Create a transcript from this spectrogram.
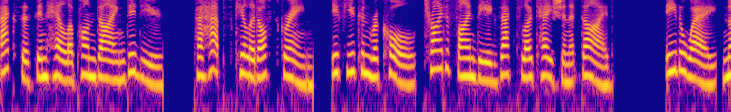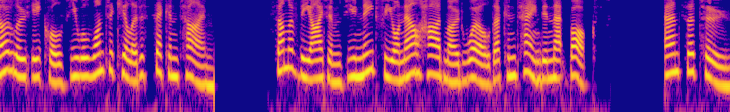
axis in hell upon dying did you perhaps kill it off screen? If you can recall, try to find the exact location it died. Either way, no loot equals you will want to kill it a second time. Some of the items you need for your now hard mode world are contained in that box. Answer 2.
